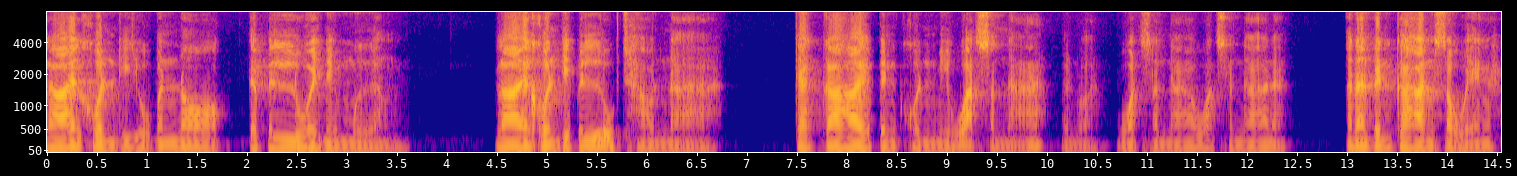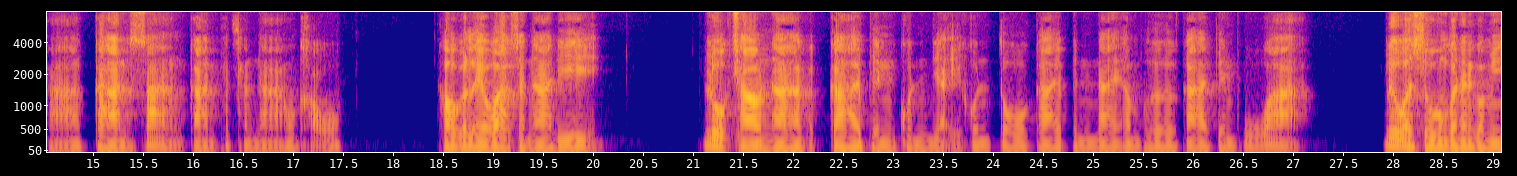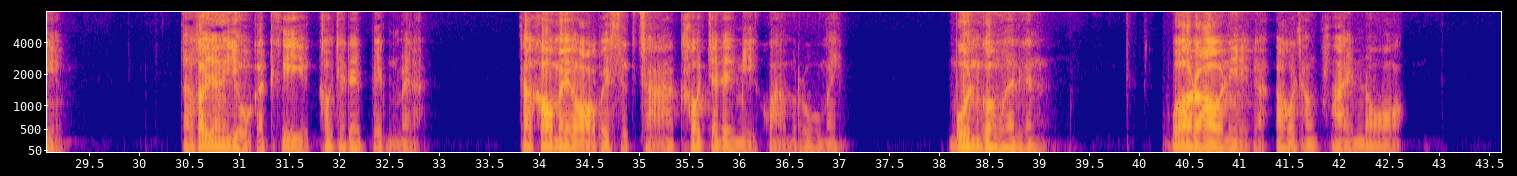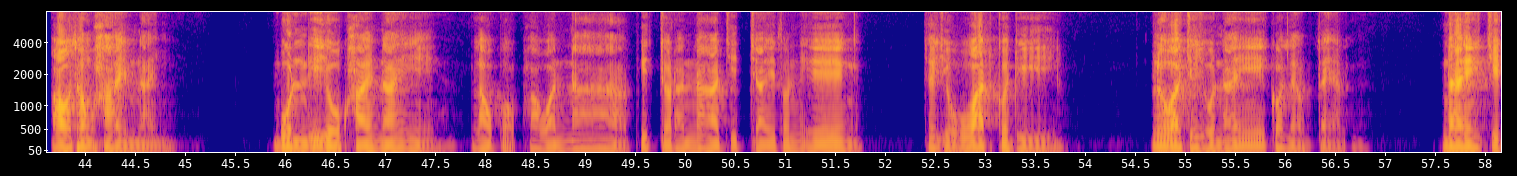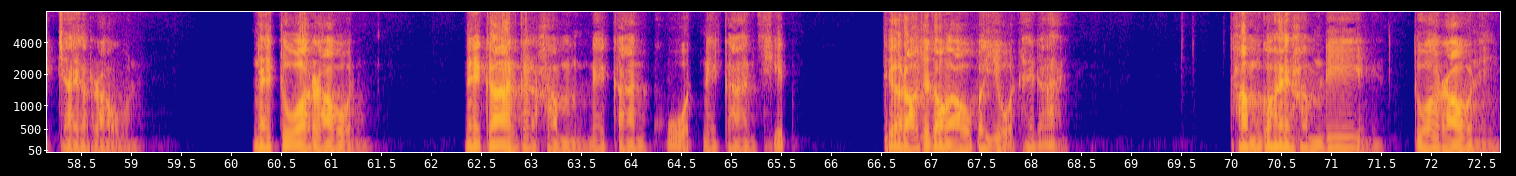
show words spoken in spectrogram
หลายคนที่อยู่บ้านนอก แต่เป็นรวยในเมือง หลายคนที่เป็นลูกชาวนา แต่กลายเป็นคนมีวัสนาเหมือนว่าวัสนาวัสนานะ่ะ อันนั้นเป็นการแสวงหาการสร้างการพัฒนาของเขา เขาก็เลยวาสนาดี ลูกชาวนาก็กลายเป็นคนใหญ่คนโตกลายเป็นนายอำเภอกลายเป็นผู้ว่าหรือว่าสูงกว่านั้นก็มี ถ้าเขายังอยู่กับที่เขาจะได้เป็นไหมล่ะ ถ้าเขาไม่ออกไปศึกษาเขาจะได้มีความรู้ไหม บุญก็เหมือนกัน พวกเรานี่ก็เอาทั้งภายนอก เอาทั้งภายใน บุญที่อยู่ภายใน เราก็ภาวนาพิจารณาจิตใจตนเอง จะอยู่วัดก็ดี หรือว่าจะอยู่ไหนก็แล้วแต่ ในจิตใจเรา ในตัวเรา ในการกระทำในการพูดในการคิด ที่เราจะต้องเอาประโยชน์ให้ได้ทำก็ให้ทำดี ตัวเรานี่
